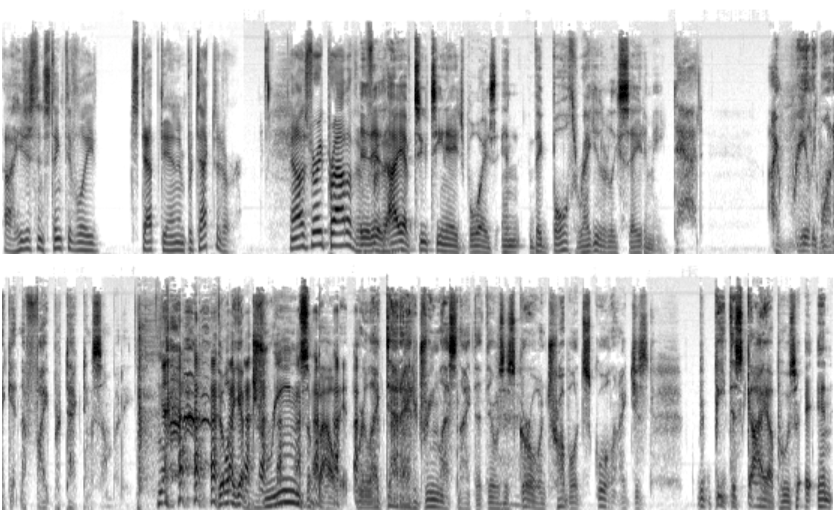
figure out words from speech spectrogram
Uh, he just instinctively stepped in and protected her, and I was very proud of him. It is. That. I have two teenage boys, and they both regularly say to me, "Dad, I really want to get in a fight protecting somebody." They're like have dreams about it. We're like, Dad, I had a dream last night that there was this girl in trouble at school, and I just beat this guy up who's and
